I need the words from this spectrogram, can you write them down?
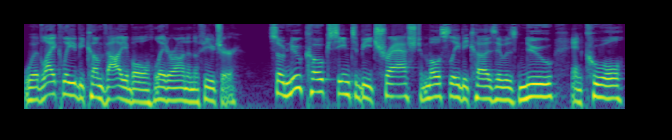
would likely become valuable later on in the future. So New Coke seemed to be trashed mostly because it was new and cool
